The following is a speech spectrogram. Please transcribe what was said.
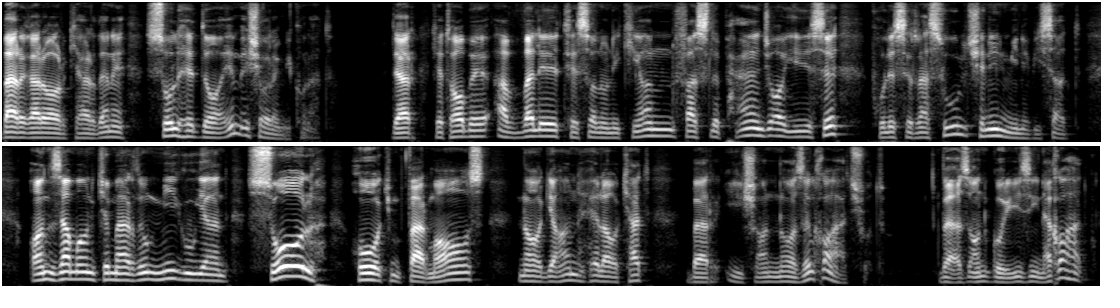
برقرار کردن صلح دائم اشاره می کند. در کتاب اول تسالونیکیان فصل پنج آیه سه پولس رسول چنین می نویسد آن زمان که مردم می گویند صلح حکم فرماست ناگهان هلاکت بر ایشان نازل خواهد شد و از آن گریزی نخواهد بود.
